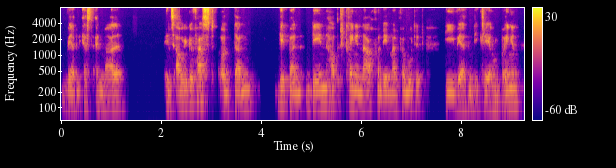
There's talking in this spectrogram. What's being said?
werden erst einmal ins Auge gefasst und dann geht man den Hauptsträngen nach, von denen man vermutet, die werden die Klärung bringen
